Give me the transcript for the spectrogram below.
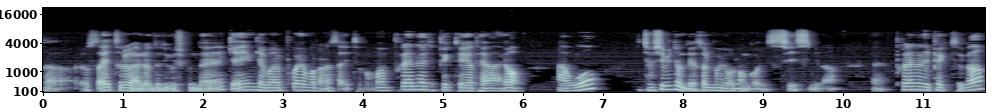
자, 이 사이트를 알려드리고 싶은데 게임 개발 포에버라는 사이트 보면 프레넬 이펙트에 대하여 라고 2012년도에 설명이 올라온 것이 있습니다. 네, 프레넬 이펙트가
